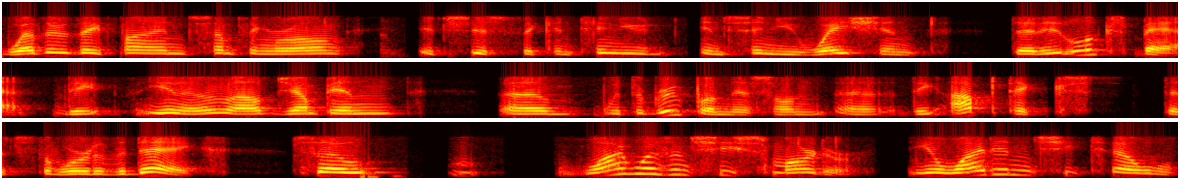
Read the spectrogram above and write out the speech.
whether they find something wrong, it's just the continued insinuation that it looks bad. The, you know, I'll jump in um, with the group on this on uh, the optics. That's the word of the day. So, why wasn't she smarter? You know, why didn't she tell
